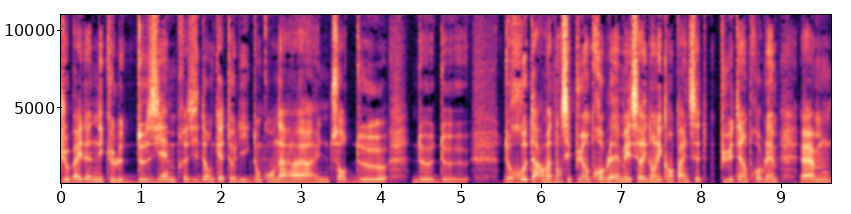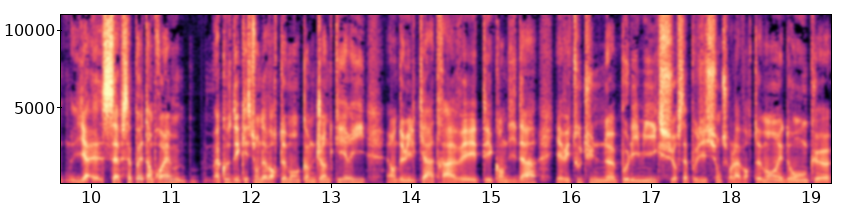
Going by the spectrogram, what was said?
Joe Biden n'est que le deuxième deuxième président catholique. Donc on a une sorte de, de, retard. Maintenant, c'est plus un problème. Et c'est vrai que dans les campagnes, ça n'a plus été un problème. Euh, y a, ça, peut être un problème à cause des questions d'avortement. Comme John Kerry, en 2004, avait été candidat, il y avait toute une polémique sur sa position sur l'avortement. Et donc, euh,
